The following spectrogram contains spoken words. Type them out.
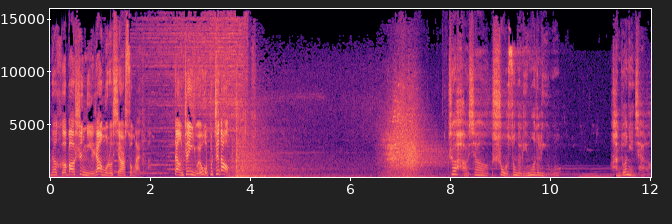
那荷包是你让慕容心儿送来的吧？当真以为我不知道吗？这好像是我送给林墨的礼物。很多年前了，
